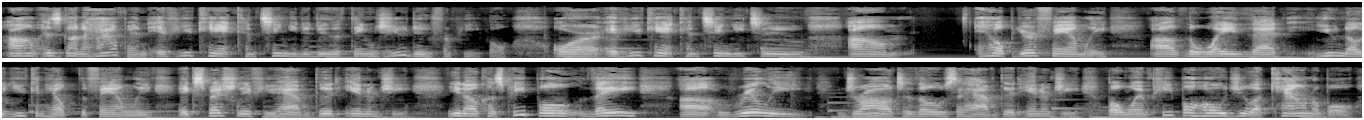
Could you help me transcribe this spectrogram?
um, is going to happen if you can't continue to do the things you do for people? Or if you can't continue to um, help your family uh, the way that you know you can help the family, especially if you have good energy. You know, because people, they uh, really draw to those that have good energy. But when people hold you accountable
